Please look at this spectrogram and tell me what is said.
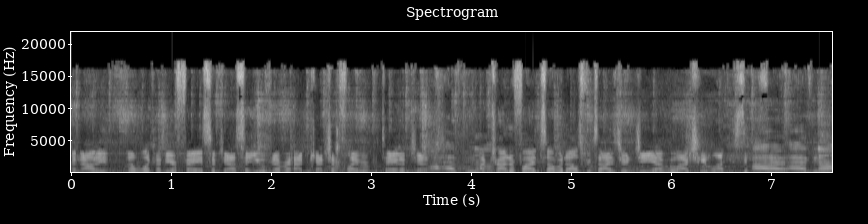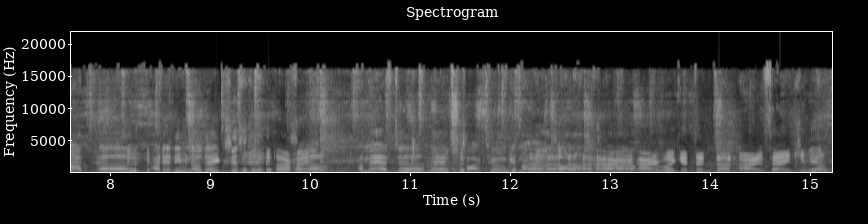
And now you, the look on your face suggests that you've never had ketchup flavored potato chips. I have not. I'm trying to find someone else besides your GM who actually likes these. I, I have not. Uh, I didn't even know they existed. All right. So I may have to may have to talk to him and get my hands on them. all right, all right, we'll get that done. All right, thank you. Yeah.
